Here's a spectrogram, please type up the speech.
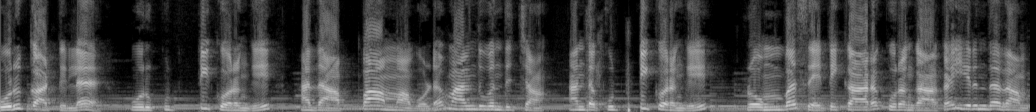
ஒரு காட்டுல ஒரு குட்டி குரங்கு அது அப்பா அம்மாவோட வாழ்ந்து வந்துச்சான் அந்த குட்டி குரங்கு ரொம்ப சேட்டைக்கார குரங்காக இருந்ததாம்.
